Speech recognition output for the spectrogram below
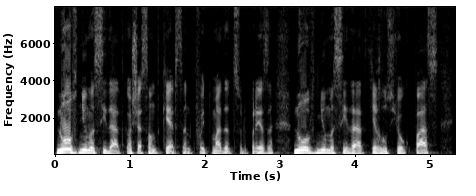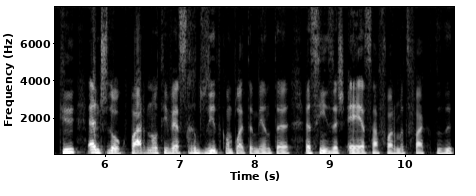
Não houve nenhuma cidade, com exceção de Kherson, que foi tomada de surpresa, não houve nenhuma cidade que a Rússia ocupasse que, antes de ocupar, não tivesse reduzido completamente a, a cinzas. É essa a forma, de facto, de,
